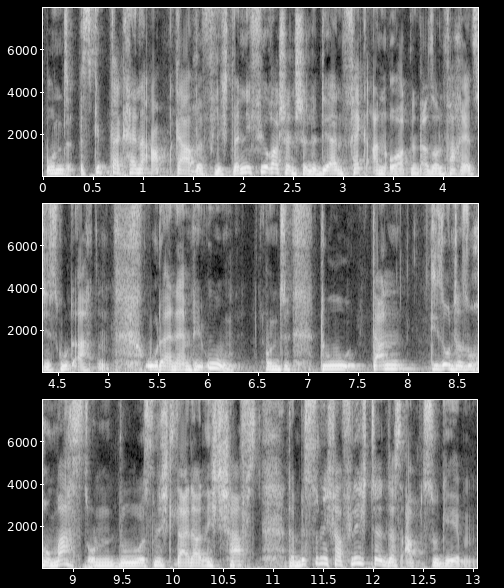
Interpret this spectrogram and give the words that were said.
Und es gibt da keine Abgabepflicht. Wenn die Führerscheinstelle dir ein FEC anordnet, also ein fachärztliches Gutachten oder eine MPU, und du dann diese Untersuchung machst und du es nicht leider nicht schaffst, dann bist du nicht verpflichtet, das abzugeben.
